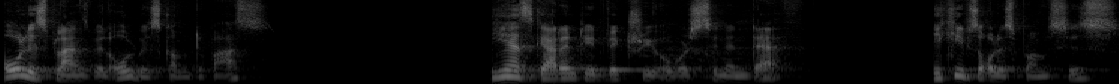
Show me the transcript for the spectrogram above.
All his plans will always come to pass. He has guaranteed victory over sin and death. He keeps all his promises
